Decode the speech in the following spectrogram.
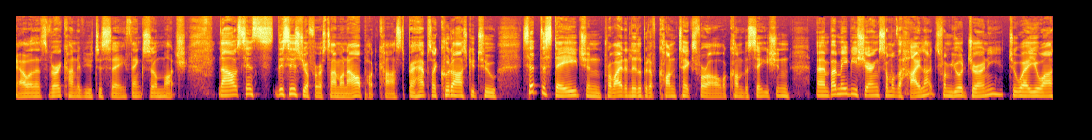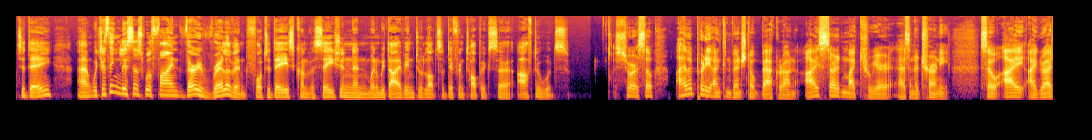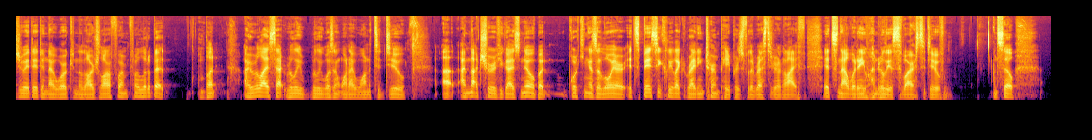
Yeah, well, that's very kind of you to say. Thanks so much. Now, since this is your first time on our podcast, perhaps I could ask you to set the stage and provide a little bit of context for our conversation um, by maybe sharing some of the highlights from your journey to where you are today, uh, which I think listeners will find very relevant for today's conversation and when we dive into lots of different topics uh, afterwards. Sure. So I have a pretty unconventional background. I started my career as an attorney. So I, I graduated and I worked in a large law firm for a little bit, but I realized that really, really wasn't what I wanted to do. Uh, I'm not sure if you guys know, but working as a lawyer, it's basically like writing term papers for the rest of your life. It's not what anyone really aspires to do. And so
